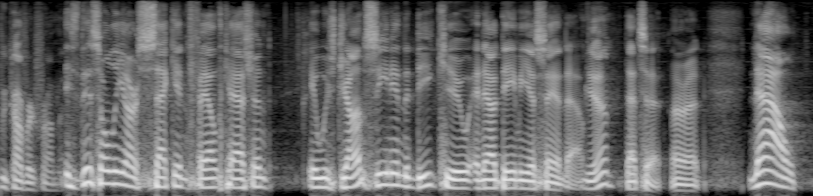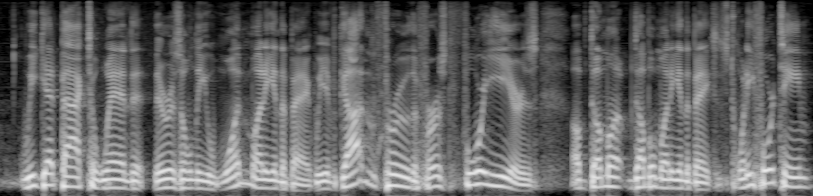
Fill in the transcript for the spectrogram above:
recovered from it. Is this only our second failed cash in? It was John Cena in the DQ and now Damien Sandow. Yeah. That's it. All right. Now we get back to when there is only one money in the bank. We have gotten through the first four years of double, money in the bank. It's 2014.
